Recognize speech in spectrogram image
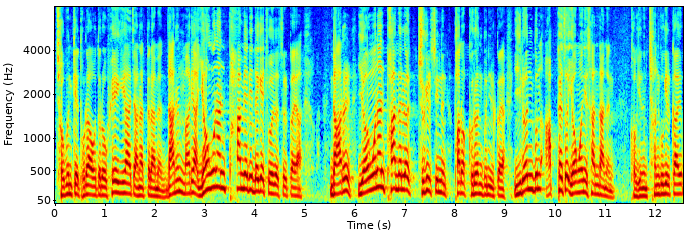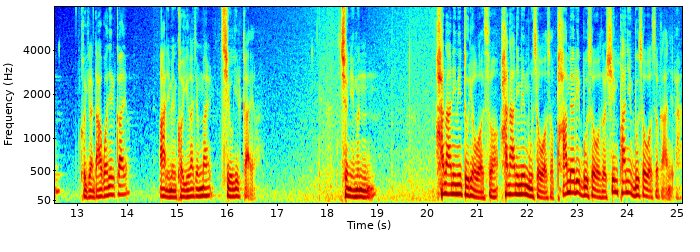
저분께 돌아오도록 회개하지 않았더라면 나는 말이야 영원한 파멸이 내게 주어졌을 거야. 나를 영원한 파멸로 죽일 수 있는 바로 그런 분일 거야. 이런 분 앞에서 영원히 산다면 거기는 천국일까요? 거기가 낙원일까요? 아니면 거기가 정말 지옥일까요? 주님은 하나님이 두려워서, 하나님이 무서워서, 파멸이 무서워서, 심판이 무서워서가 아니라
